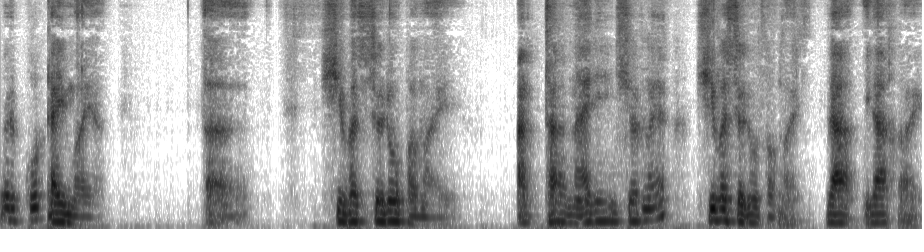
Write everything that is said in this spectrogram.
ഒരു കൂട്ടായ്മയ ശിവസ്വരൂപമായ അർത്ഥ നാരീശ്വരനായ ശിവസ്വരൂപമായി ലാ ഇലാഹായി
